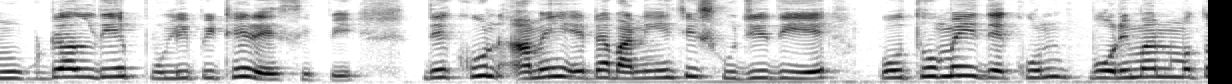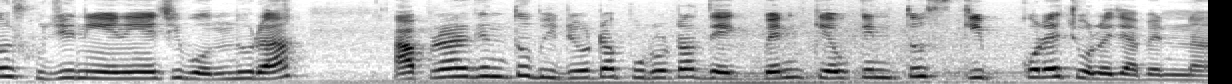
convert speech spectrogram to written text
মুগ ডাল দিয়ে পুলি পিঠে রেসিপি দেখুন, আমি এটা বানিয়েছি সুজি দিয়ে। প্রথমেই দেখুন, পরিমাণ মতো সুজি নিয়ে নিয়েছি বন্ধুরা। আপনারা কিন্তু ভিডিওটা পুরোটা দেখবেন, কেউ কিন্তু স্কিপ করে চলে যাবেন না।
